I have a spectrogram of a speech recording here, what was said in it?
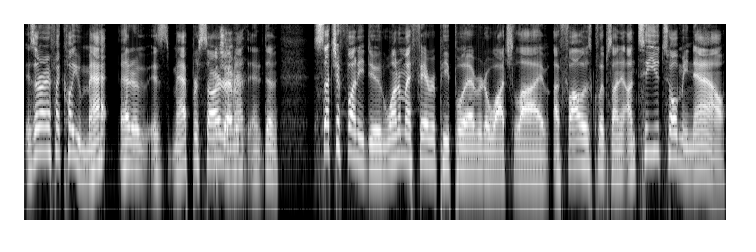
Is it all right if I call you Matt? Is Matt Broussard or Matt? Such a funny dude. One of my favorite people ever to watch live. I follow his clips on it until you told me now.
